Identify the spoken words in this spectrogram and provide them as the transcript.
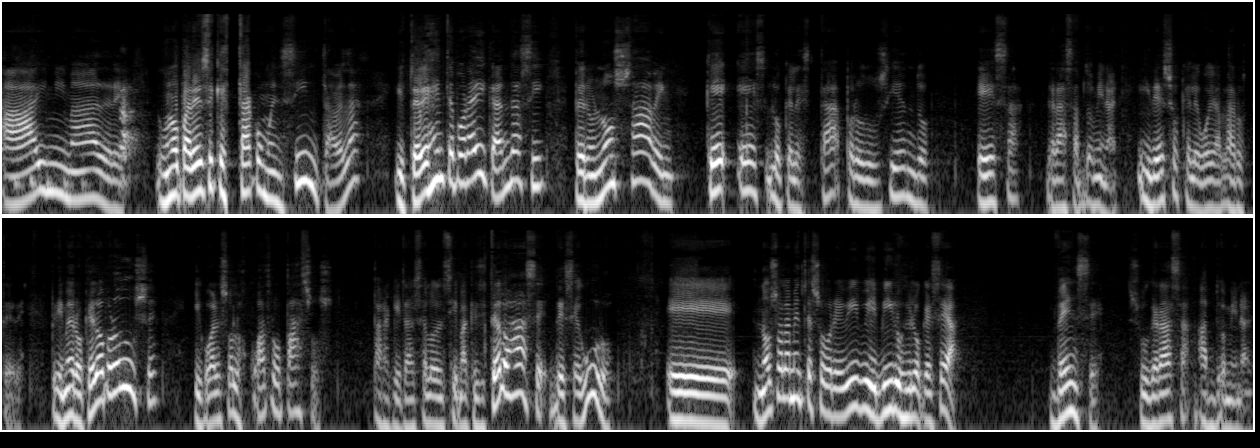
ay mi madre, uno parece que está como en cinta, ¿verdad? Y usted ve gente por ahí que anda así, pero no saben qué es lo que le está produciendo esa grasa abdominal. Y de eso es que le voy a hablar a ustedes. Primero, ¿qué lo produce? Y cuáles son los cuatro pasos para quitárselo de encima. Que si usted los hace, de seguro, eh, no solamente sobrevive virus y lo que sea, vence su grasa abdominal.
